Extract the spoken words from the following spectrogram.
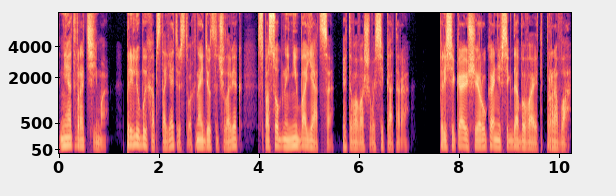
неотвратимо, при любых обстоятельствах найдется человек, способный не бояться этого вашего секатора. Пресекающая рука не всегда бывает права».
